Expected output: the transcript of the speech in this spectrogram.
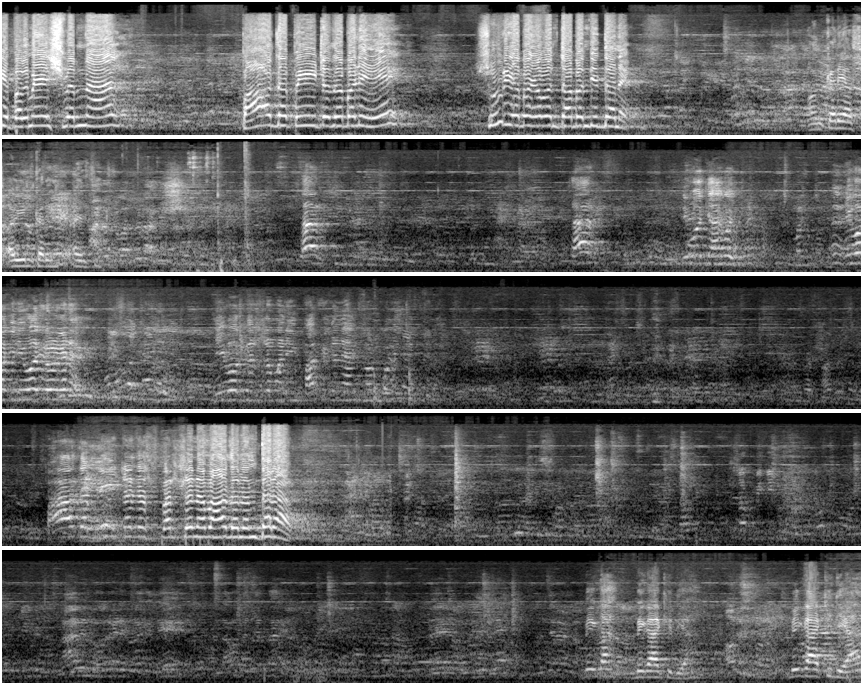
ರೀತಿಯಾಗಿ ಪರಮೇಶ್ವರನ ಪಾದಪೀಠದ ಬಳಿ ಸೂರ್ಯ ಭಗವಂತ ಬಂದಿದ್ದಾನೆ. ಅವನ್ ಕರಿ? ಅವ್ನ್ ಕರಿ. ಪಾದಪೀಠದ ಸ್ಪರ್ಶನವಾದ ನಂತರ ಬೇಗ ಹಾಕಿದ್ಯಾ? ಬೇಗ ಹಾಕಿದ್ಯಾ?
